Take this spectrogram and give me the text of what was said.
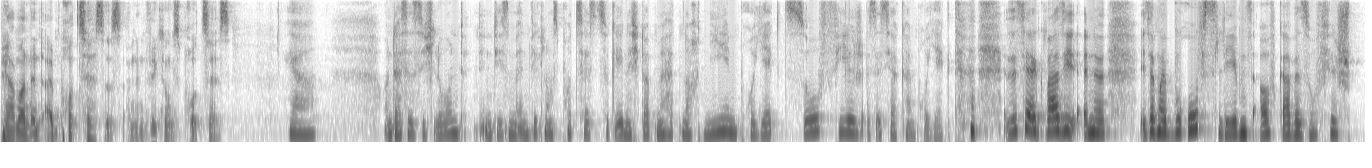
permanent ein Prozess ist, ein Entwicklungsprozess. Ja. Und dass es sich lohnt, in diesem Entwicklungsprozess zu gehen. Ich glaube, mir hat noch nie ein Projekt so viel, es ist ja kein Projekt, es ist ja quasi eine, ich sag mal, Berufslebensaufgabe, so viel Spaß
